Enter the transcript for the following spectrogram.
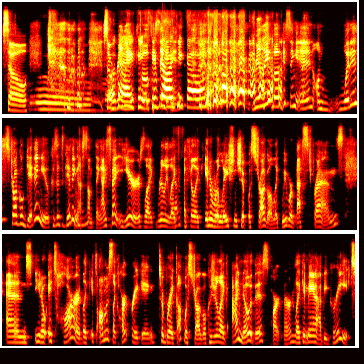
so so okay. really keep, focusing keep going in, keep going really focusing in on what is struggle giving you because it's giving mm-hmm. us something i spent years like really like yeah. i feel like in a relationship with struggle like we were best friends and you know it's hard like it's almost like heartbreaking to break up with struggle because you're like i know this partner like it may not be great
